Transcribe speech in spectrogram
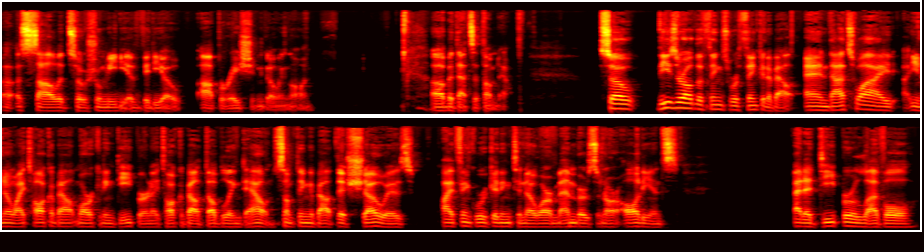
a, a solid social media video operation going on. Uh, but that's a thumbnail. So these are all the things we're thinking about, and that's why you know I talk about marketing deeper, and I talk about doubling down. Something about this show is I think we're getting to know our members and our audience at a deeper level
